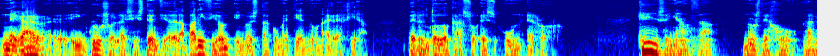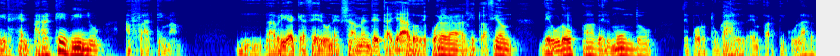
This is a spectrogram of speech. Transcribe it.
negar eh, incluso la existencia de la aparición y no está cometiendo una herejía. Pero en todo caso es un error. ¿Qué enseñanza nos dejó la Virgen? ¿Para qué vino a Fátima? Mm, habría que hacer un examen detallado de cuál era la situación de Europa, del mundo, de Portugal en particular.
